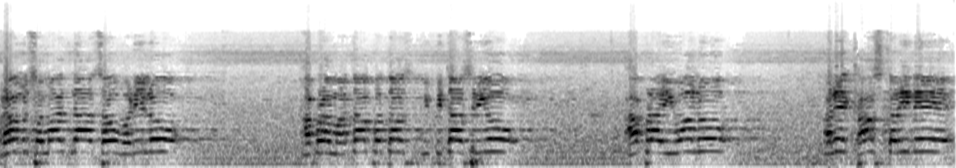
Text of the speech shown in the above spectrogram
બ્રહ્મ સમાજના સૌ વડીલો, આપણા માતા પિતા પિતાશ્રીઓ આપણા યુવાનો અને ખાસ કરીને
